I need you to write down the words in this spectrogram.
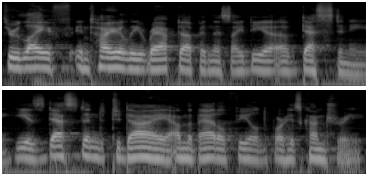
through life entirely wrapped up in this idea of destiny. He is destined to die on the battlefield for his country.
